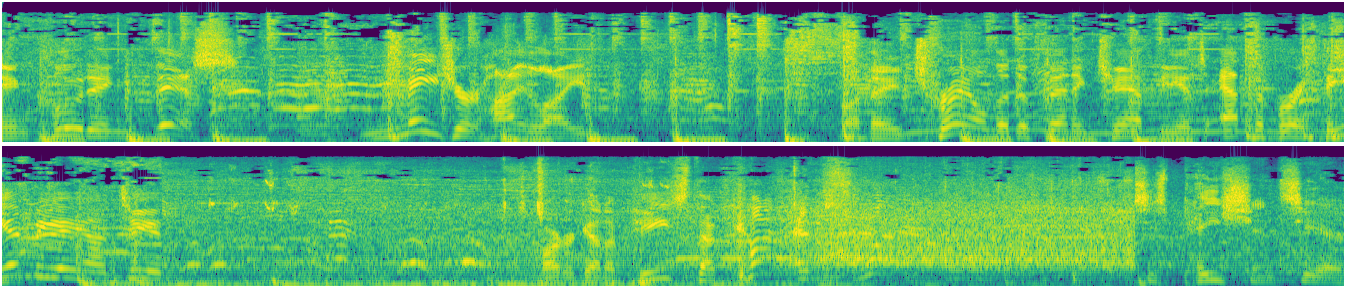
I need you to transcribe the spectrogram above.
including this major highlight. But they trail the defending champions at the break. The NBA on TNT. Carter got a piece. The cut and slam. This is patience here.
